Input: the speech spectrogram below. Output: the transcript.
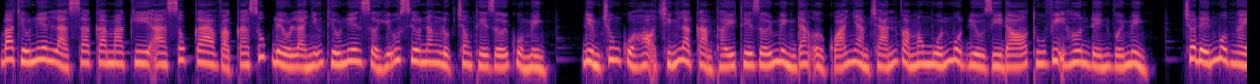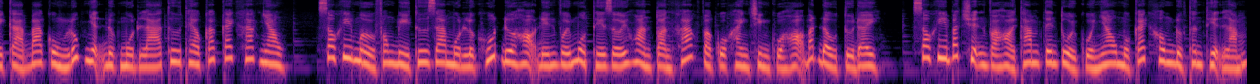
Ba thiếu niên là Sakamaki, Asoka và Kasuk đều là những thiếu niên sở hữu siêu năng lực trong thế giới của mình. Điểm chung của họ chính là cảm thấy thế giới mình đang ở quá nhàm chán và mong muốn một điều gì đó thú vị hơn đến với mình. Cho đến một ngày cả ba cùng lúc nhận được một lá thư theo các cách khác nhau. Sau khi mở phong bì thư ra một lực hút đưa họ đến với một thế giới hoàn toàn khác và cuộc hành trình của họ bắt đầu từ đây. Sau khi bắt chuyện và hỏi thăm tên tuổi của nhau một cách không được thân thiện lắm,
